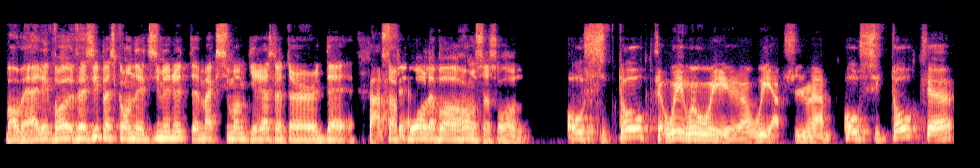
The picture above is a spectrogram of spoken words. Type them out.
Bon, ben allez, va- vas-y, parce qu'on a 10 minutes maximum qui reste. T'as un, voir le baron ce soir. là. Aussitôt que, oui, oui, oui, euh, oui, absolument. Aussitôt que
